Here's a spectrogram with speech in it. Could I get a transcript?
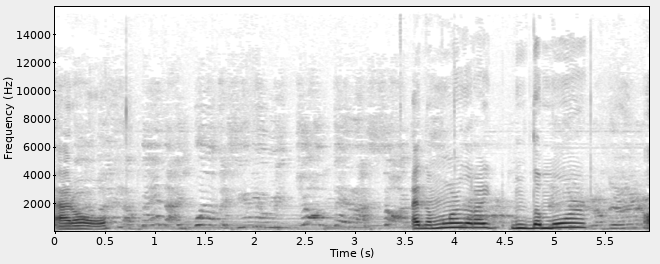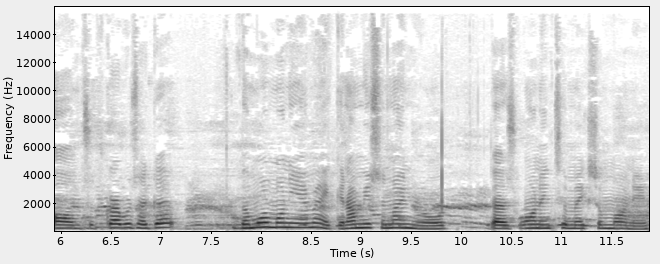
at all. And the more that I, the more um, subscribers I get, the more money I make. And I'm just a nine-year-old that's wanting to make some money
